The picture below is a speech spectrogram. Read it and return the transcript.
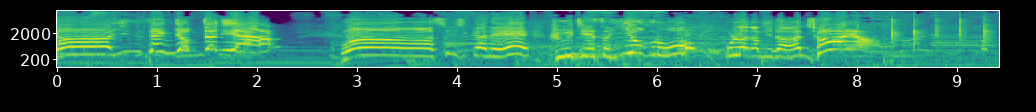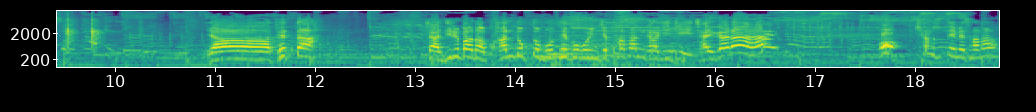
야, 인생 역전이야! 와, 순식간에 그지에서 2억으로 올라갑니다. 좋아요! 야, 됐다! 자, 니르바나 관독도 못 해보고 이제 파산 각이지. 잘 가라! 어? 향수 때문에 사나?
